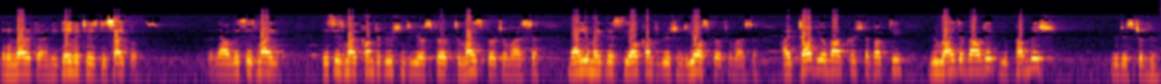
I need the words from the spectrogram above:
in America and he gave it to his disciples. But now this is my this is my contribution to your spirit, to my spiritual master. Now you make this your contribution to your spiritual master. I've taught you about Krishna Bhakti. You write about it, you publish, you distribute.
